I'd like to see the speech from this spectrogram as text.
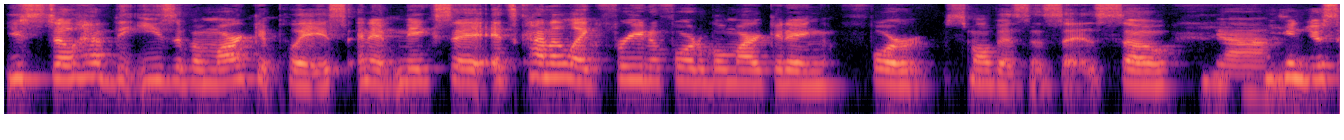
you still have the ease of a marketplace and it makes it it's kind of like free and affordable marketing for small businesses. So yeah. you can just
